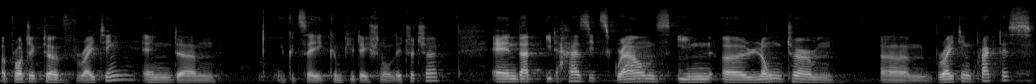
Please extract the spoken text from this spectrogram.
a project of writing and um, you could say computational literature, and that it has its grounds in a long-term um, writing practice,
